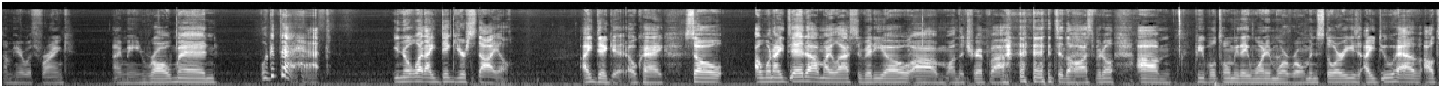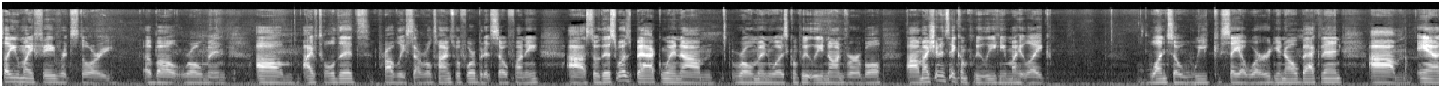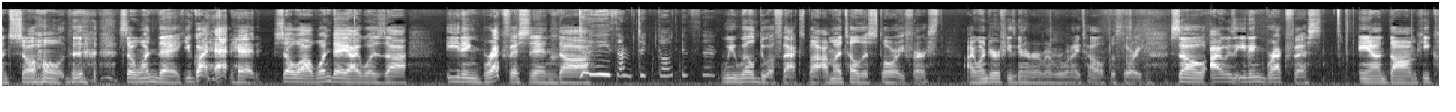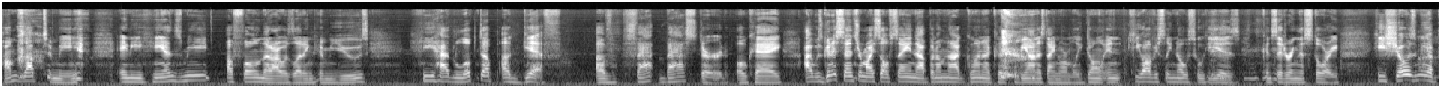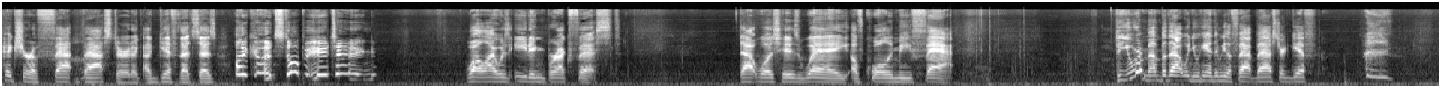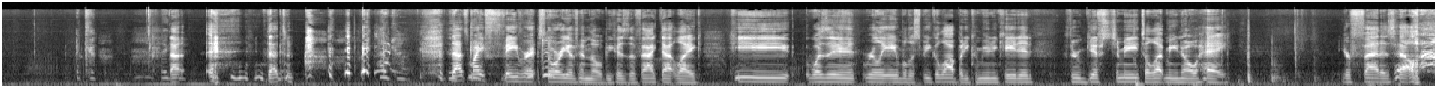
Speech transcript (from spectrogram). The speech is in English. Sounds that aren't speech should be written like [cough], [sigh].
I'm here with Frank. I mean, Roman. Look at that hat. You know what? I dig your style. I dig it, okay? So, uh, when I did uh, my last video um, on the trip uh, [laughs] to the hospital, um, people told me they wanted more Roman stories. I do have, I'll tell you my favorite story about Roman. Um, I've told it probably several times before, but it's so funny. Uh, so this was back when um, Roman was completely nonverbal. Um, I shouldn't say completely. He might like once a week say a word, you know, back then. Um, and so, [laughs] so one day you got hat head. So uh, one day I was uh, eating breakfast and uh, Daddy, some TikTok is there. we will do effects, but I'm gonna tell this story first. I wonder if he's gonna remember when I tell the story. So I was eating breakfast, and um, he comes up to me, [laughs] and he hands me a phone that I was letting him use. He had looked up a GIF of fat bastard. Okay, I was gonna censor myself saying that, but I'm not gonna, cause to be honest, I normally don't. And he obviously knows who he is, considering the story. He shows me a picture of fat bastard, a, a gif that says, I can't stop eating while I was eating breakfast. That was his way of calling me fat. Do you remember that when you handed me the fat bastard gif? [laughs] That [laughs] that's [laughs] uh, that's my favorite uh, story of him though because the fact that like he wasn't really able to speak a lot but he communicated through gifts to me to let me know hey you're fat as hell [laughs]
